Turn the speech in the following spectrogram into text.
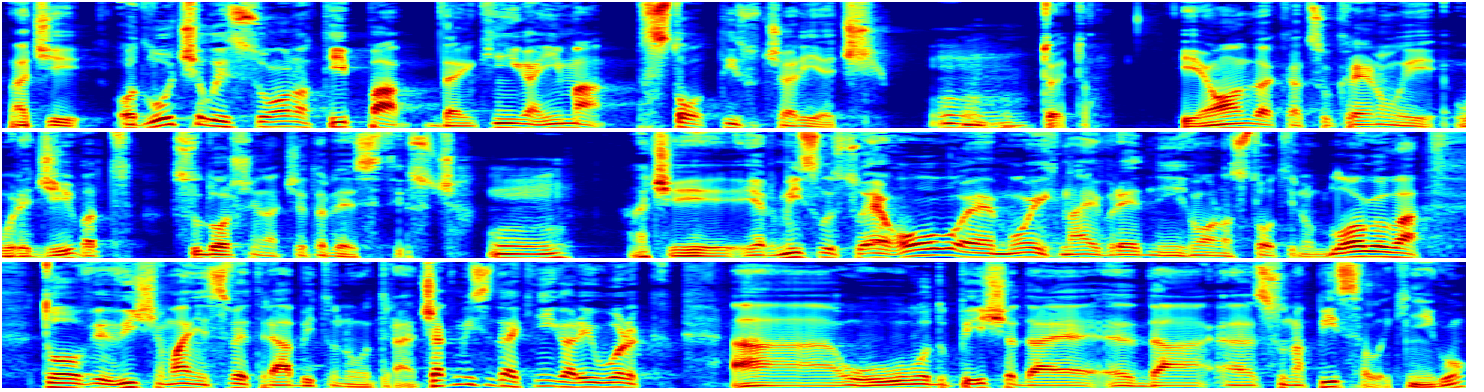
znači odlučili su ono tipa da im knjiga ima 100 tisuća riječi. To je to. I onda kad su krenuli uređivati, su došli na 40 tisuća. Znači, jer mislili su, evo, ovo je mojih najvrednijih, ono, stotinu blogova, to vi- više manje sve treba biti unutra. Čak mislim da je knjiga Rework, a, u uvodu piše da, je, da a, su napisali knjigu,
